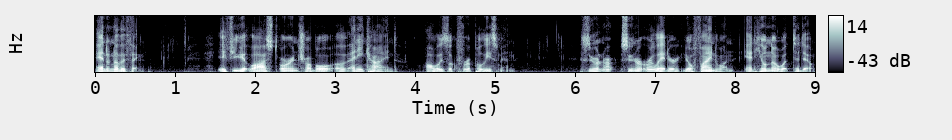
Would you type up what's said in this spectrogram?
And another thing. If you get lost or in trouble of any kind, always look for a policeman. Sooner, sooner or later, you'll find one, and he'll know what to do.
